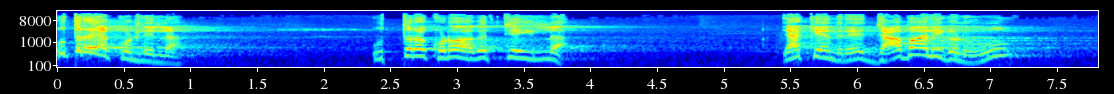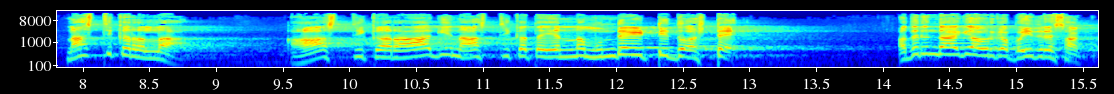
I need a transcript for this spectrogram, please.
ಉತ್ತರ ಯಾಕೆ ಕೊಡಲಿಲ್ಲ? ಉತ್ತರ ಕೊಡೋ ಅಗತ್ಯ ಇಲ್ಲ. ಯಾಕೆ ಅಂದರೆ ಜಾಬಾಲಿಗಳು ನಾಸ್ತಿಕರಲ್ಲ. ಆಸ್ತಿಕರಾಗಿ ನಾಸ್ತಿಕತೆಯನ್ನು ಮುಂದೆ ಇಟ್ಟಿದ್ದು ಅಷ್ಟೇ. ಅದರಿಂದಾಗಿ ಅವ್ರಿಗೆ ಬೈದರೆ ಸಾಕು.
